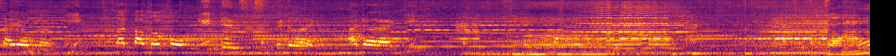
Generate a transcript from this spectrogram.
Saya ulangi, martabak komplit dan susu kedelai. Ada lagi? kamu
